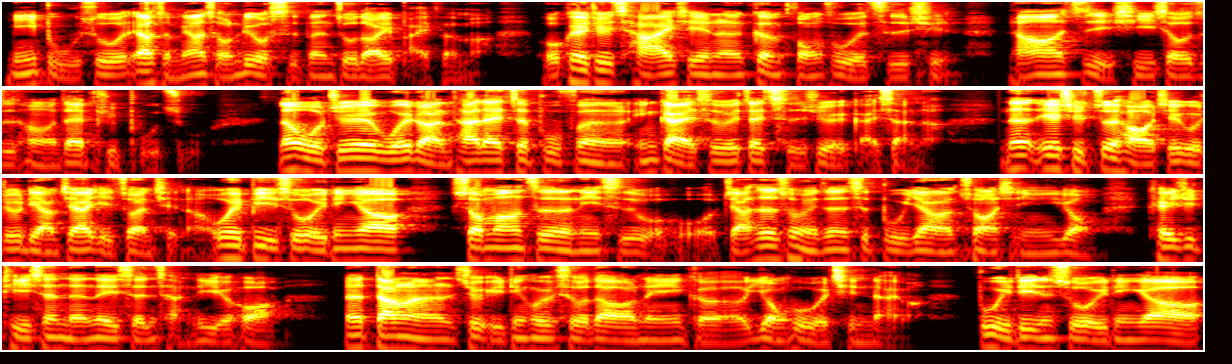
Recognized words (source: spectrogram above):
弥补说要怎么样从六十分做到一百分嘛。我可以去查一些呢更丰富的资讯，然后自己吸收之后呢再去补足。那我觉得微软它在这部分应该也是会再持续的改善啦。那也许最好的结果就两家一起赚钱啊，未必说一定要双方真的你死我活。假设说你真的是不一样的创新应用，可以去提升人类生产力的话，那当然就一定会受到那个用户的青睐嘛。不一定说一定要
